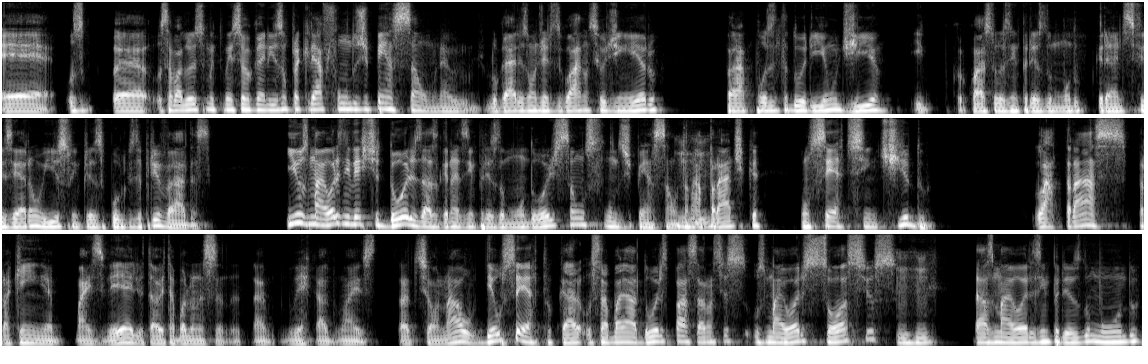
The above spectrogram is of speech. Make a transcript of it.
é, os, é, os trabalhadores muito bem se organizam para criar fundos de pensão, né? Lugares onde eles guardam seu dinheiro para aposentadoria um dia. E quase todas as empresas do mundo grandes fizeram isso, empresas públicas e privadas. E os maiores investidores das grandes empresas do mundo hoje são os fundos de pensão. Então, na Uhum. prática, num certo sentido, lá atrás, para quem é mais velho e tal, e trabalhou nessa- na- no mercado mais tradicional, deu certo. Cara, os trabalhadores passaram a ser os maiores sócios Uhum. das maiores empresas do mundo,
